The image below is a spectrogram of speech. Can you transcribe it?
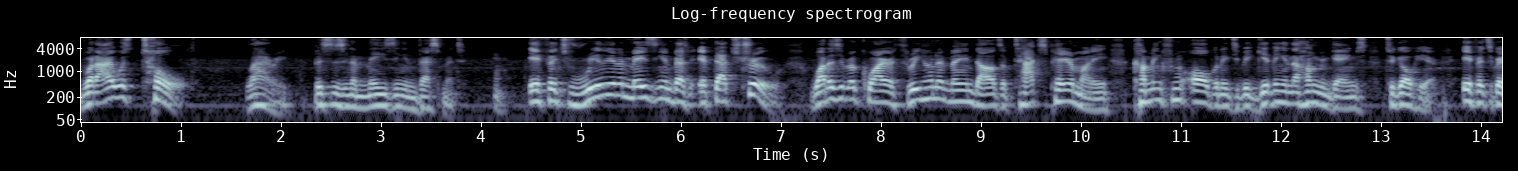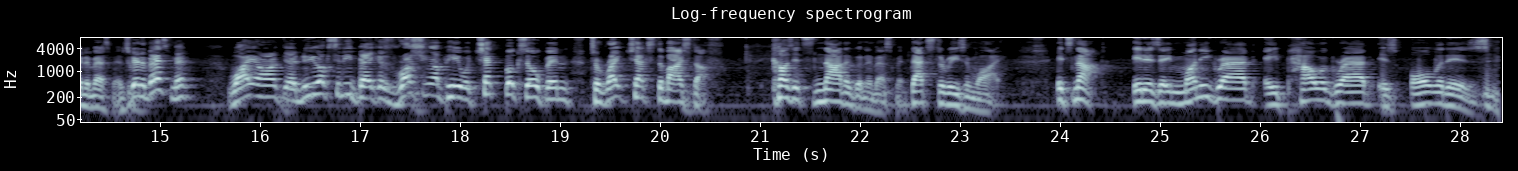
what I was told, Larry, this is an amazing investment. If it's really an amazing investment, if that's true, why does it require $300 million of taxpayer money coming from Albany to be giving in the Hunger Games to go here? If it's a great investment. If it's a great investment, why aren't there New York City bankers rushing up here with checkbooks open to write checks to buy stuff? Because it's not a good investment. That's the reason why. It's not. It is a money grab, a power grab is all it is. Mm.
